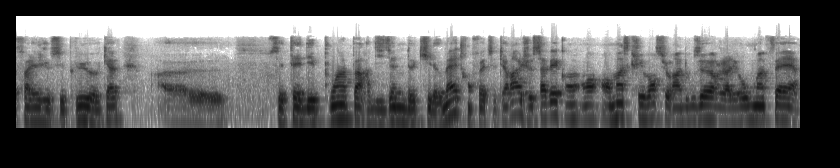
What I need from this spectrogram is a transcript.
fallait, je ne sais plus, c'était des points par dizaines de kilomètres, en fait, etc. Je savais qu'en m'inscrivant sur un 12 heures, j'allais au moins faire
